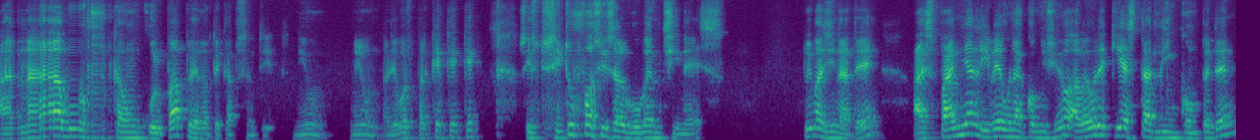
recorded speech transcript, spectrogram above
anar a buscar un culpable no té cap sentit, ni un, ni un. Llavors, per què, què, què? Si, si tu fossis el govern xinès, tu imagina't, eh? a Espanya li ve una comissió a veure qui ha estat l'incompetent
